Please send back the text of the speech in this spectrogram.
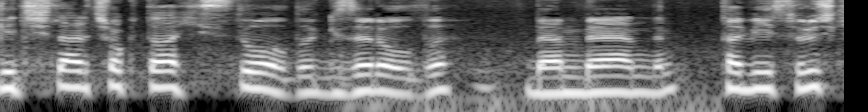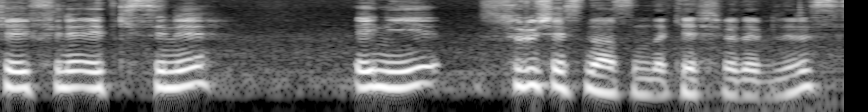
Geçişler çok daha hisli oldu, güzel oldu. Ben beğendim. Tabii sürüş keyfine etkisini en iyi sürüş esnasında keşfedebiliriz.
